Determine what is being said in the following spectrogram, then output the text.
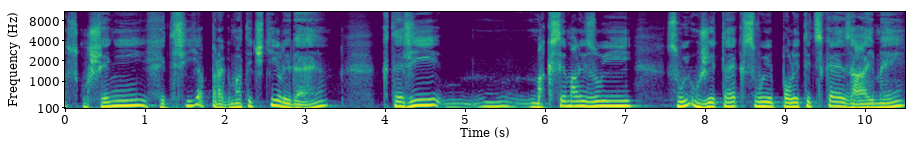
zkušení, chytří a pragmatičtí lidé, kteří maximalizují svůj užitek, svůj politické zájmy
